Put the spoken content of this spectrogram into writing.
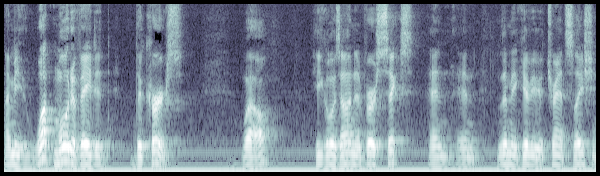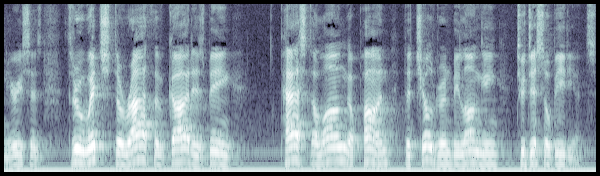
I mean, what motivated the curse? Well, he goes on in verse 6, and, and let me give you a translation here. He says, Through which the wrath of God is being passed along upon the children belonging to disobedience.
